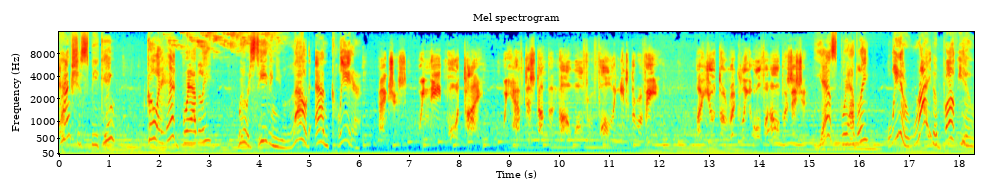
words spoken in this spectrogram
Anxious speaking. Go ahead, Bradley. We're receiving you loud and clear. Anxious. We need more time. We have to stop the narwhal from falling into the ravine. Are you directly over our position? Yes, Bradley. We are right above you.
